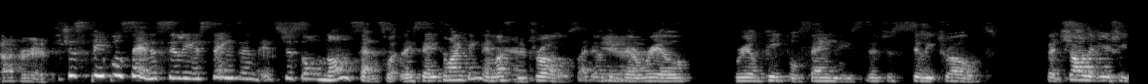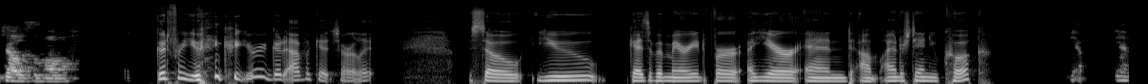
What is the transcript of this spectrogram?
Not rich. just people say the silliest things and it's just all nonsense what they say. So I think they must be trolls. I don't think they're real real people saying these. They're just silly trolls. But Charlotte usually tells them off. Good for you. You're a good advocate, Charlotte. So you guys have been married for a year, and um, I understand you cook. Yeah, yeah,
